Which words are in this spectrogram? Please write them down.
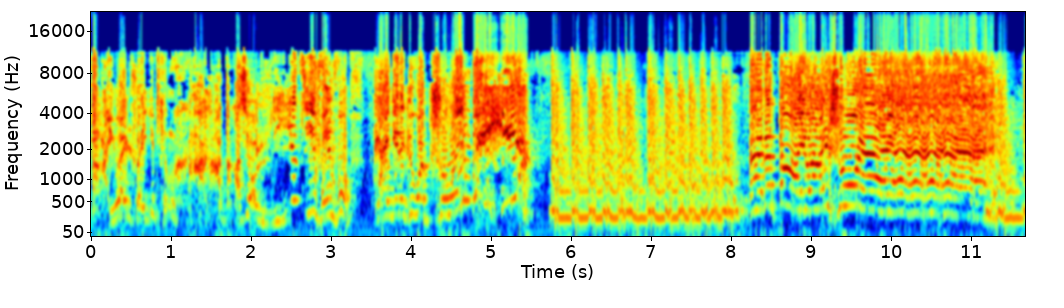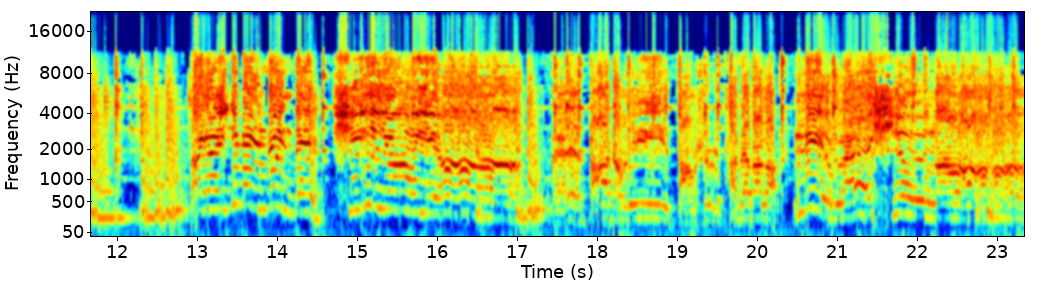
大元帅一听，哈哈大笑，立即吩咐：“赶紧的，给我准备喜！”俺的大元帅，咱一阵阵的喜洋洋。哎，打仗的当时他在把个令来行啊，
